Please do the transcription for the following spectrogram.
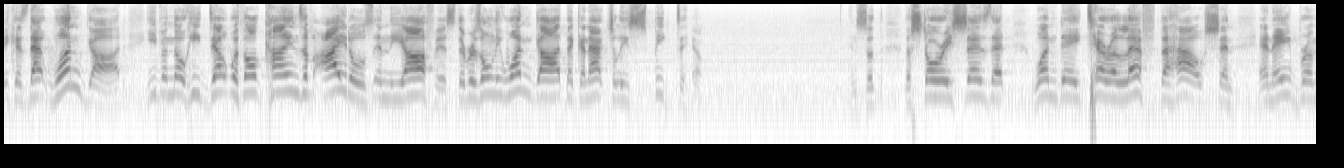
because that one God, even though he dealt with all kinds of idols in the office, there was only one God that can actually speak to him. And so the story says that one day Terah left the house, and, and Abram,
